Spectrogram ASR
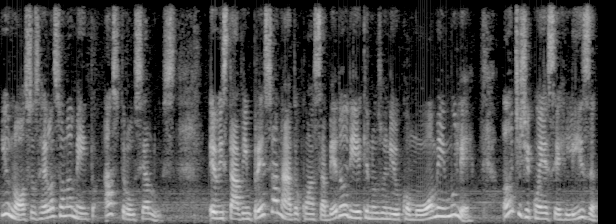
e o nosso relacionamento as trouxe à luz. Eu estava impressionado com a sabedoria que nos uniu como homem e mulher. Antes de conhecer Lisa,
